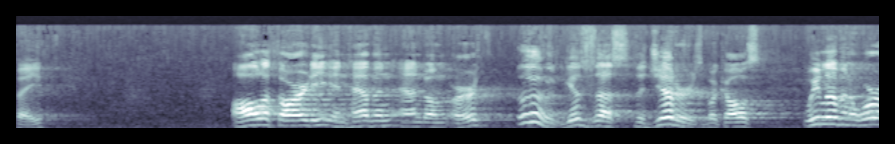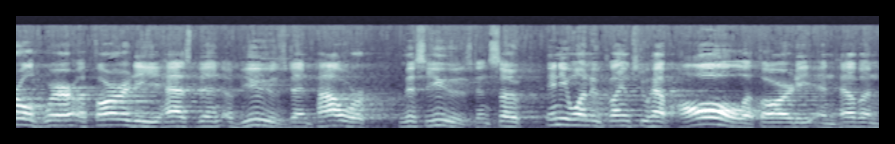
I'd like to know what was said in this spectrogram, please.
faith. All authority in heaven and on earth. Ooh, gives us the jitters because we live in a world where authority has been abused and power misused. And so, anyone who claims to have all authority in heaven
